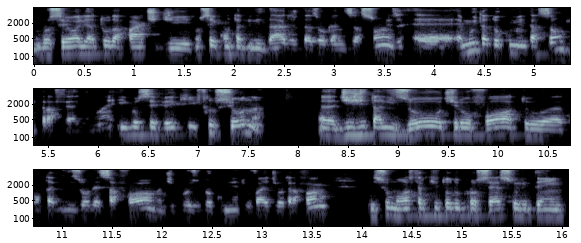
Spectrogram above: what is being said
você olha toda a parte de, não sei, contabilidade das organizações, é, é muita documentação que trafega, não é? E você vê que funciona é, digitalizou, tirou foto, é, contabilizou dessa forma, depois o documento vai de outra forma. Isso mostra que todo o processo ele tem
